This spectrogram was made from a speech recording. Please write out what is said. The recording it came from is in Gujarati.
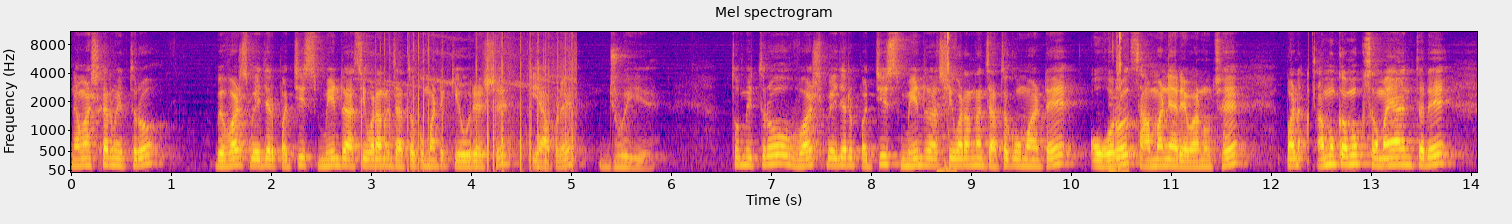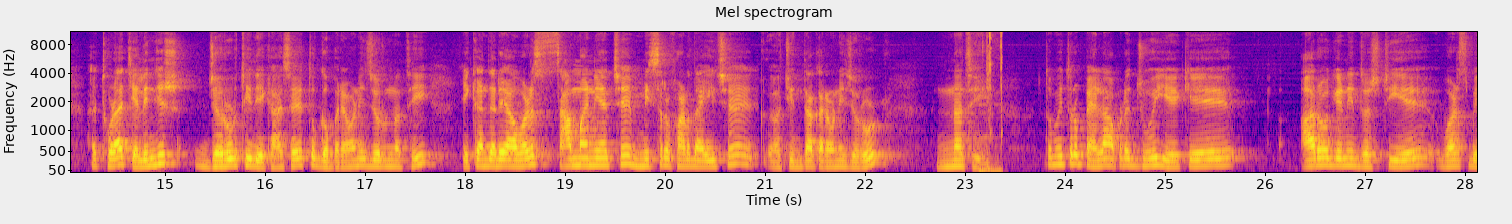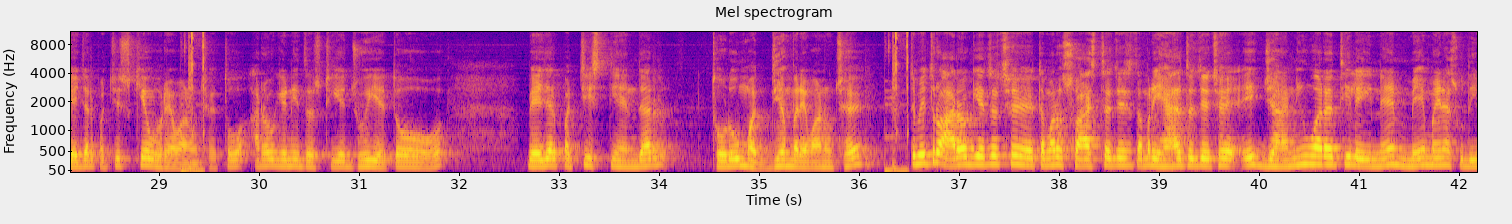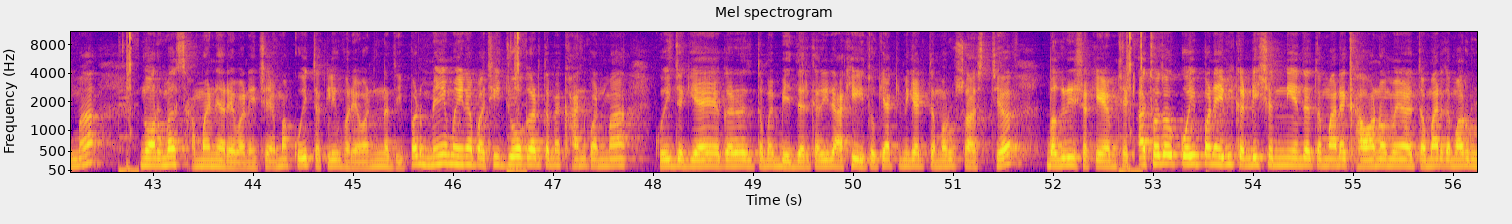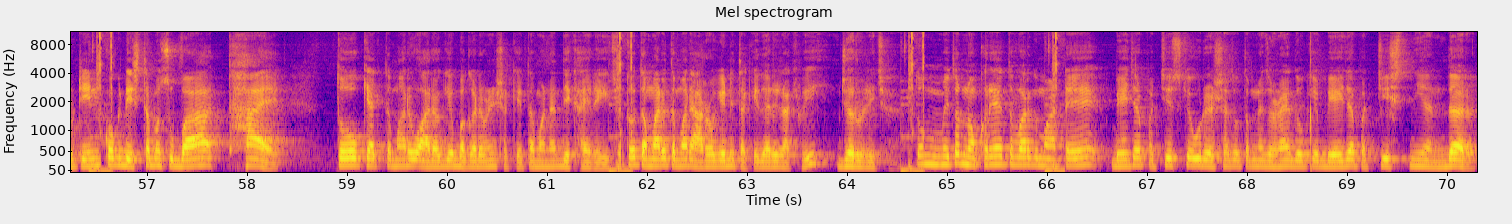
નમસ્કાર મિત્રો. બે વર્ષ બે હજાર પચીસ મીન રાશિવાળાના જાતકો માટે કેવું રહેશે એ આપણે જોઈએ. તો મિત્રો, વર્ષ બે હજાર પચીસ મીન રાશિવાળાના જાતકો માટે ઓવરઓલ સામાન્ય રહેવાનું છે. પણ અમુક અમુક સમયાંતરે થોડા ચેલેન્જીસ જરૂરથી દેખાશે, તો ગભરાવાની જરૂર નથી. એકંદરે આ વર્ષ સામાન્ય છે, મિશ્ર ફળદાયી છે ચિંતા કરવાની જરૂર નથી. તો મિત્રો, પહેલાં આપણે જોઈએ કે આરોગ્યની દ્રષ્ટિએ વર્ષ બે હજાર પચીસ કેવું રહેવાનું છે? તો આરોગ્યની દ્રષ્ટિએ જોઈએ તો બે હજાર પચીસની અંદર થોડું મધ્યમ રહેવાનું છે. તો મિત્રો, આરોગ્ય જે છે, તમારું સ્વાસ્થ્ય જે છે, તમારી હેલ્થ જે છે, એ જાન્યુઆરીથી લઈને મે મહિના સુધીમાં નોર્મલ સામાન્ય રહેવાની છે. એમાં કોઈ તકલીફ રહેવાની નથી. પણ મે મહિના પછી જો અગર તમે ખાનપાનમાં કોઈ જગ્યાએ અગર તમે બેદરકારી રાખી, તો ક્યાંક ને ક્યાંક તમારું સ્વાસ્થ્ય બગડી શકે એમ છે. અથવા તો કોઈ પણ એવી કન્ડિશનની અંદર તમારે ખાવાનો તમારે તમારું રૂટીન કોઈક ડિસ્ટર્બન્સ ઊભા થાય તો ક્યાંક તમારું આરોગ્ય બગડવાની શક્યતા મને દેખાઈ રહી છે. તો તમારે તમારે આરોગ્યની તકેદારી રાખવી જરૂરી છે. તો મિત્રો, નોકરિયાત વર્ગ માટે બે હજાર પચીસ કેવું રહેશે? તો તમને જણાવી દઉં કે બે હજાર પચીસની અંદર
